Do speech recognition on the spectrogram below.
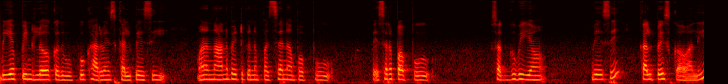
బియ్యం పిండిలో కొద్ది ఉప్పు కారం వేసి కలిపేసి మనం నానబెట్టుకున్న పచ్చిశనగపప్పు పెసరపప్పు సగ్గుబియ్యం వేసి కలిపేసుకోవాలి.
